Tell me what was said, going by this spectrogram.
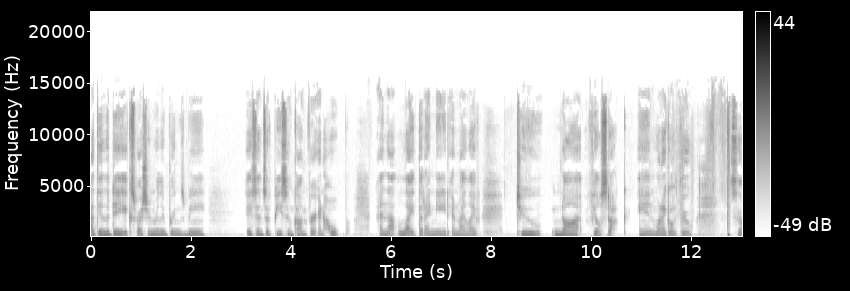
At the end of the day, expression really brings me a sense of peace and comfort and hope and that light that I need in my life to not feel stuck in what I go through. So,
